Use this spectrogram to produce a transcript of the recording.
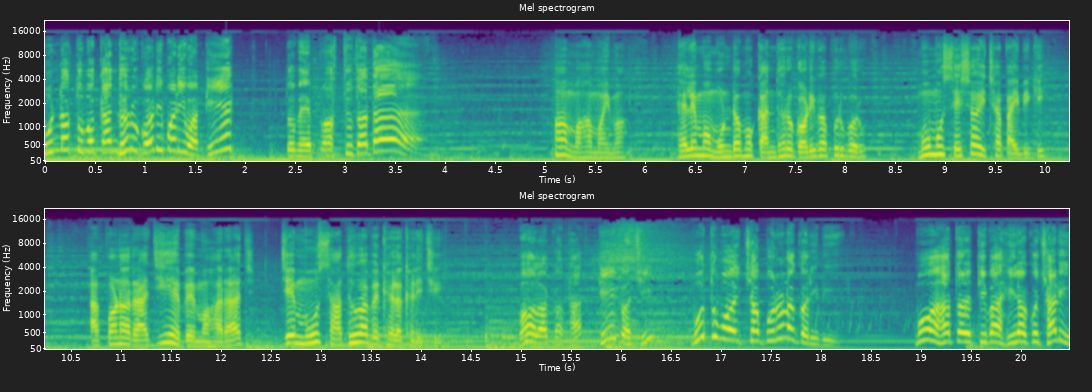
ମୁଣ୍ଡ ତୁମ କାନ୍ଧରୁ ଗଡ଼ି ପଡ଼ିବ ଠିକ? ତୁମେ ପ୍ରସ୍ତୁତ ତ? ହଁ ମହାମହିମ ହେଲେ ମୋ ମୁଣ୍ଡ ମୋ କାନ୍ଧରୁ ଗଡ଼ିବା ପୂର୍ବରୁ ମୁଁ ମୋ ଶେଷ ଇଚ୍ଛା ପାଇବି କି? ଆପଣ ରାଜି ହେବେ ମହାରାଜ ଯେ ମୁଁ ସାଧୁ ଭାବେ ଖେଳ ଖେଳିଛି। ଭଲ କଥା ଠିକ ଅଛି। ମୁଁ ତୁମ ଇଚ୍ଛା ପୂରଣ କରିବି। ମୋ ହାତରେ ଥିବା ହୀରାକୁ ଛାଡ଼ି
